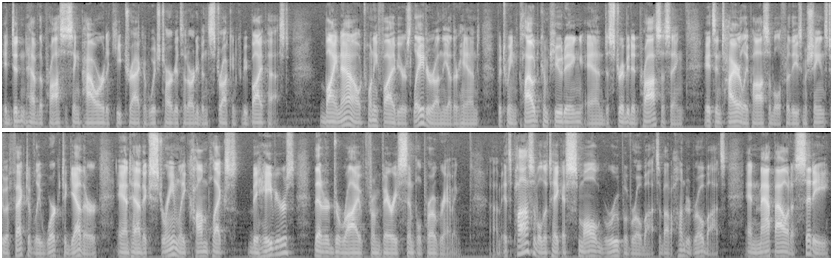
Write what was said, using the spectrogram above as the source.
It didn't have the processing power to keep track of which targets had already been struck and could be bypassed. By now, 25 years later, on the other hand, between cloud computing and distributed processing, it's entirely possible for these machines to effectively work together and have extremely complex behaviors that are derived from very simple programming. Um, it's possible to take a small group of robots, about 100 robots, and map out a city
